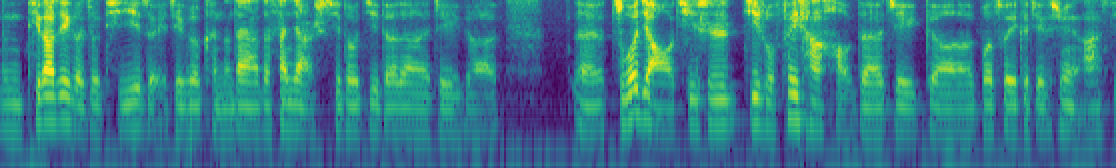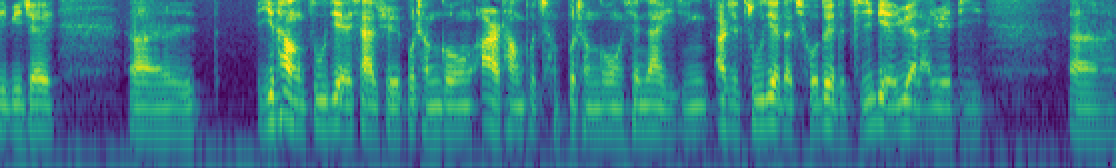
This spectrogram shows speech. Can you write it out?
嗯，提到这个就提一嘴，这个可能大家在范加尔时期都记得的这个，呃，左脚其实技术非常好的这个波斯维克杰克逊啊，CBJ，呃，一趟租借下去不成功，二趟不成不成功，现在已经而且租借的球队的级别越来越低，呃，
